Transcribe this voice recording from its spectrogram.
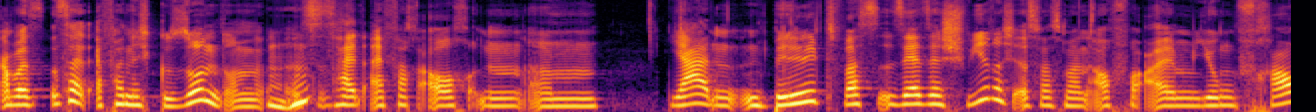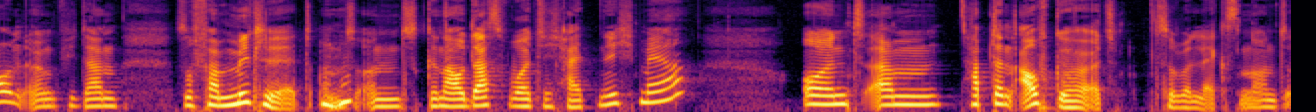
aber es ist halt einfach nicht gesund und es ist halt einfach auch ein, ähm, ja, ein, Bild, was sehr, sehr schwierig ist, was man auch vor allem jungen Frauen irgendwie dann so vermittelt. Und, und genau das wollte ich halt nicht mehr und ähm, habe dann aufgehört zu relaxen und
